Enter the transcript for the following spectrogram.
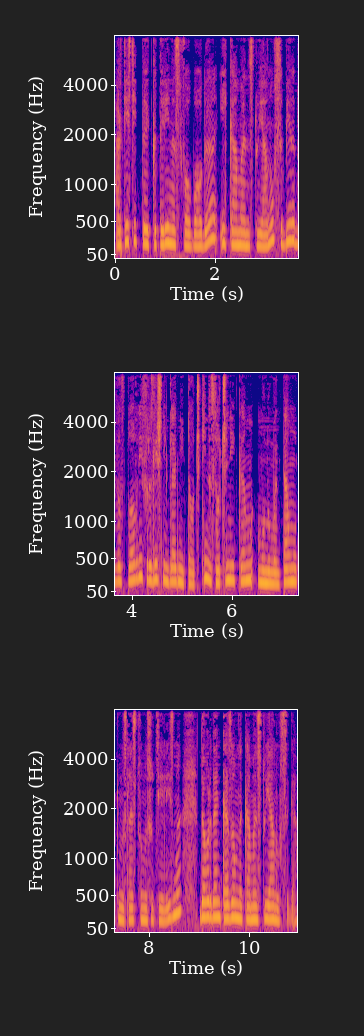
Артистите Катерина Свобода и Камен Стоянов събират в Пловдив различни гледни точки, насочени към монументалното наследство на социализма. Добър ден, казвам на Камен Стоянов сега.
